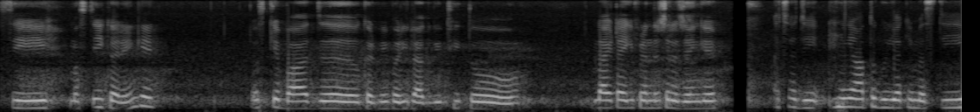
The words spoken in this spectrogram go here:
सी मस्ती करेंगे। तो उसके बाद गर्मी बड़ी लग रही थी तो लाइट आएगी, फिर अंदर चले जाएँगे। अच्छा जी, यहाँ तो गुड़िया की मस्ती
